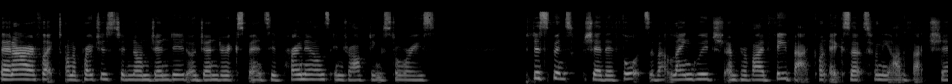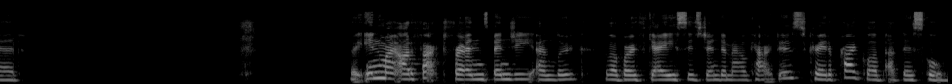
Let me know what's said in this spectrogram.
Then I reflect on approaches to non-gendered or gender-expansive pronouns in drafting stories. Participants share their thoughts about language and provide feedback on excerpts from the artifact shared. So in my artifact, friends Benji and Luke, who are both gay cisgender male characters, create a pride club at their school.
